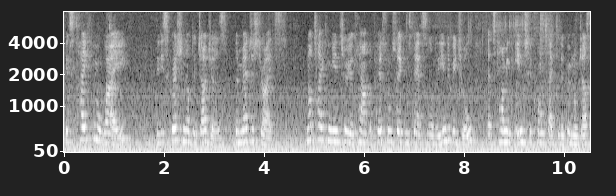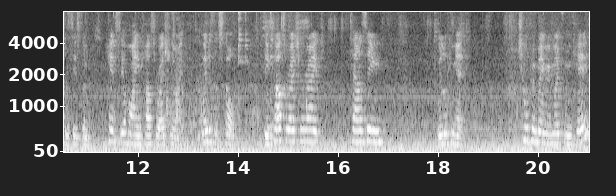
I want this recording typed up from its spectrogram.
It's taking away the discretion of the judges, the magistrates, not taking into account the personal circumstances of the individual that's coming into contact with the criminal justice system, hence their high incarceration rate. When does it stop? The incarceration rate, housing, we're looking at children being removed from care.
